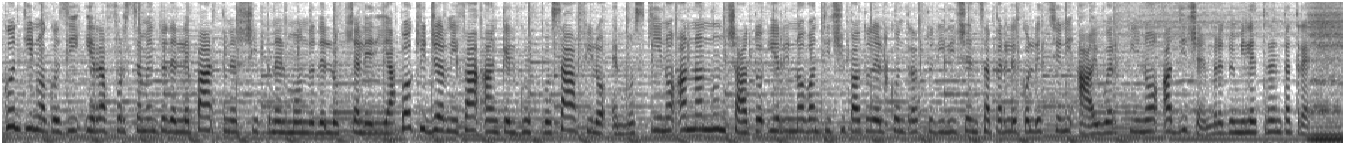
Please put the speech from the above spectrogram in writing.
Continua così il rafforzamento delle partnership nel mondo dell'occhialeria. Pochi giorni fa anche il gruppo Safilo e Moschino hanno annunciato il rinnovo anticipato del contratto di licenza per le collezioni eyewear fino a dicembre 2033.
